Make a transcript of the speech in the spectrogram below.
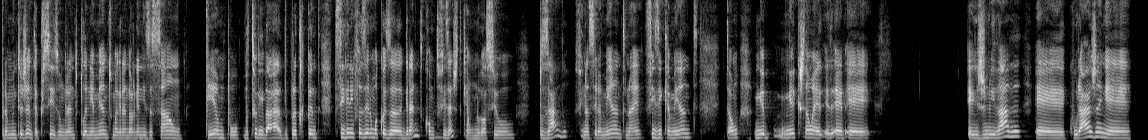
Para muita gente é preciso um grande planeamento, uma grande organização, tempo, maturidade, para de repente decidirem fazer uma coisa grande, como tu fizeste, que é um negócio pesado, financeiramente, não é? Fisicamente. Então, minha, minha questão é, é, é, é ingenuidade, é coragem, é.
